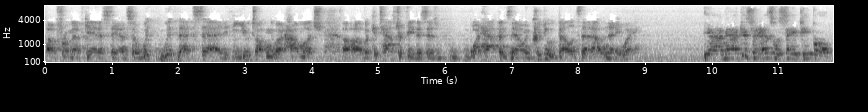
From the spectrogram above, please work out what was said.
uh, from Afghanistan. So, with, with that said, you talking about how much uh, of a catastrophe this is, what happens now, and could you balance that out in any way? Yeah, I mean, I guess what saying people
